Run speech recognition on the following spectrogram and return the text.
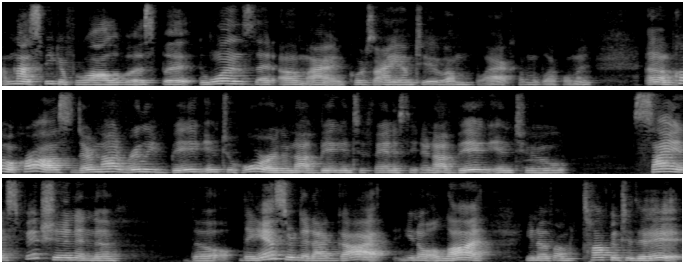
I'm not speaking for all of us, but the ones that um I of course I am too. I'm black. I'm a black woman. Um, come across, they're not really big into horror. They're not big into fantasy. They're not big into science fiction. And the the the answer that I got, you know, a lot you know, if I'm talking to the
